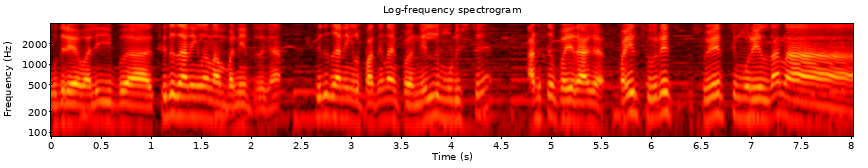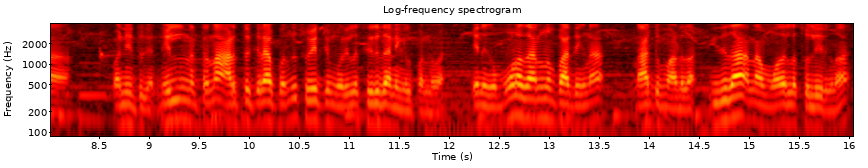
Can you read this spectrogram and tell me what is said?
குதிரைவாளி இப்போ சிறுதானியங்களும் நான் பண்ணிகிட்ருக்கேன் இருக்கேன். சிறுதானியங்கள் பார்த்தீங்கன்னா இப்போ நெல் முடிச்சுட்டு அடுத்த பயிராக பயிர் சுழற்சி சுயற்சி முறையில் தான் நான் பண்ணிகிட்ருக்கேன் நெல் நட்டோன்னா அடுத்த கிராப் வந்து சுயற்சி முறையில் சிறுதானியங்கள் பண்ணுவேன். எனக்கு மூலதானம்னு பார்த்தீங்கன்னா நாட்டு மாடு தான் இதுதான் நான் முதல்ல சொல்லியிருக்கணும்.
